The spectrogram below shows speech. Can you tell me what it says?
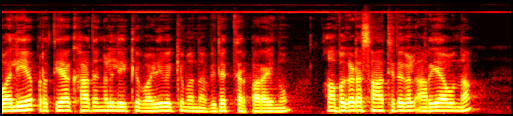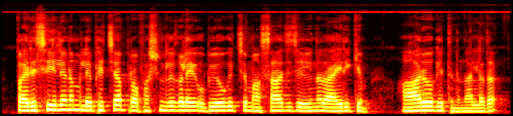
വലിയ പ്രത്യാഘാതങ്ങളിലേക്ക് വഴിവെക്കുമെന്ന് വിദഗ്ധർ പറയുന്നു. അപകട സാധ്യതകൾ അറിയാവുന്ന പരിശീലനം ലഭിച്ച പ്രൊഫഷണലുകളെ ഉപയോഗിച്ച് മസാജ് ചെയ്യുന്നതായിരിക്കും ആരോഗ്യത്തിന് നല്ലത്.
